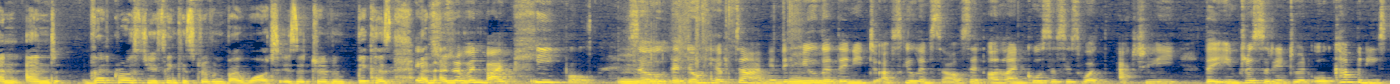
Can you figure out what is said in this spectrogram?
and and that growth, do you think is driven by what? Is it driven because and It's and driven by people, so mm. they don't have time and they feel mm. that they need to upskill themselves. And online courses is what actually they're interested into it. Or companies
